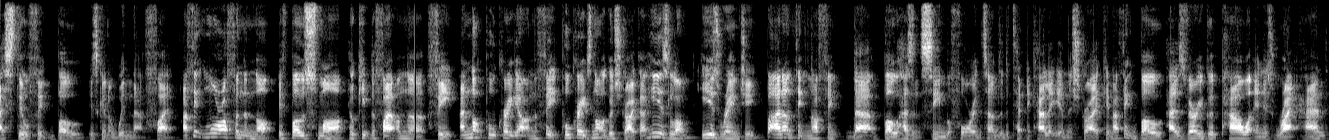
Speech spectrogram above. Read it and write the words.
I still think Bo is going to win that fight. I think more often than not, if Bo's smart, he'll keep the fight on the feet and knock Paul Craig out on the feet. Paul Craig's not a good striker. He is long, he is rangy, but I don't think nothing that Bo hasn't seen before in terms of the technicality and the striking. I think Bo has very good power in his right hand,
